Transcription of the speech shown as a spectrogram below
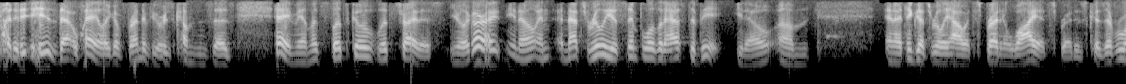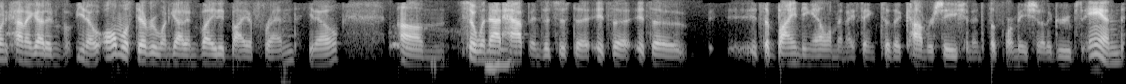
but it is that way. Like a friend of yours comes and says, "Hey, man, let's let's go, let's try this." And you're like, "All right," you know, and and that's really as simple as it has to be, you know. Um, and I think that's really how it spread and why it spread is because everyone kind of got, inv- you know, almost everyone got invited by a friend, you know. Um, so when that mm-hmm. happens, it's just a it's a it's a it's a binding element, I think, to the conversation and to the formation of the groups and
